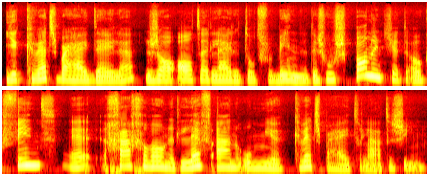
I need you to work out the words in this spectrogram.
je kwetsbaarheid delen zal altijd leiden tot verbinden. Dus hoe spannend je het ook vindt, hè, ga gewoon het lef aan om je kwetsbaarheid te laten zien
